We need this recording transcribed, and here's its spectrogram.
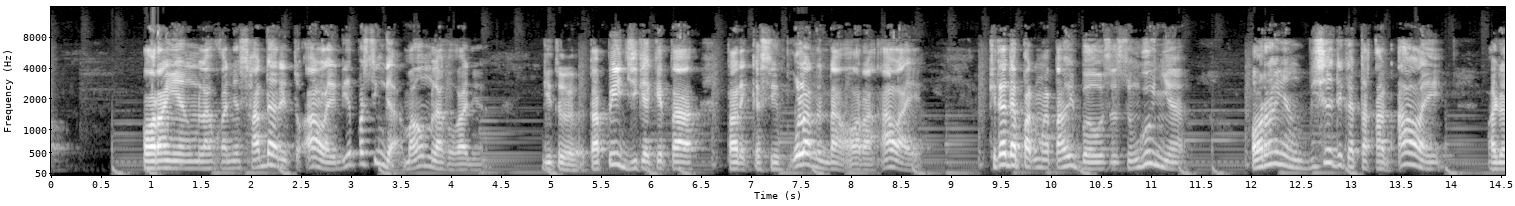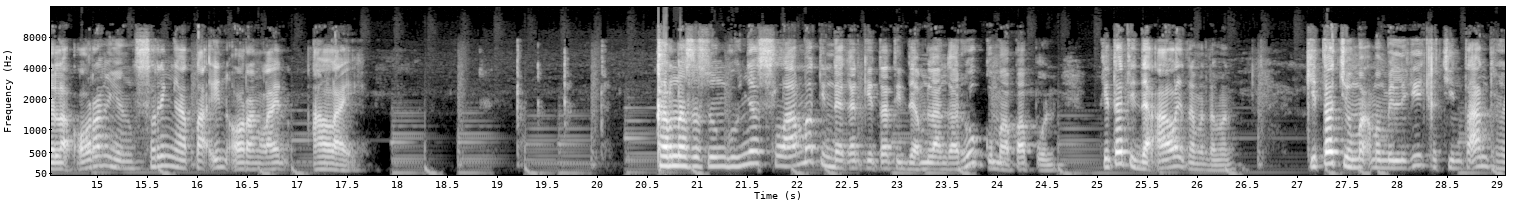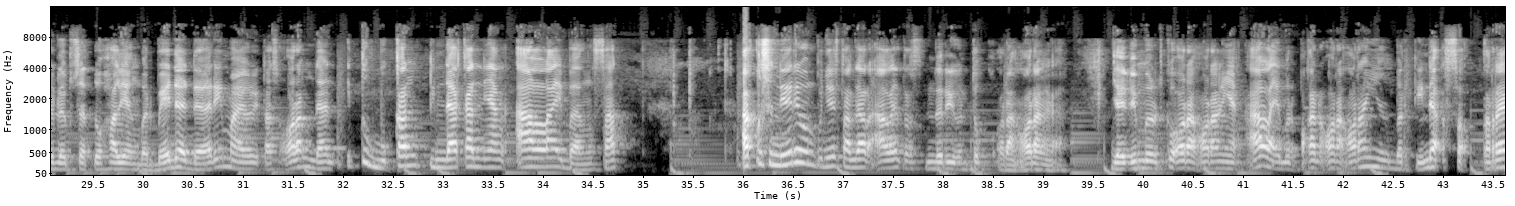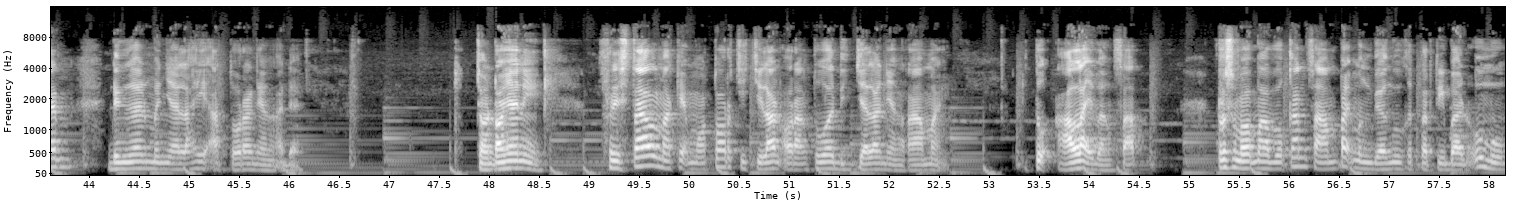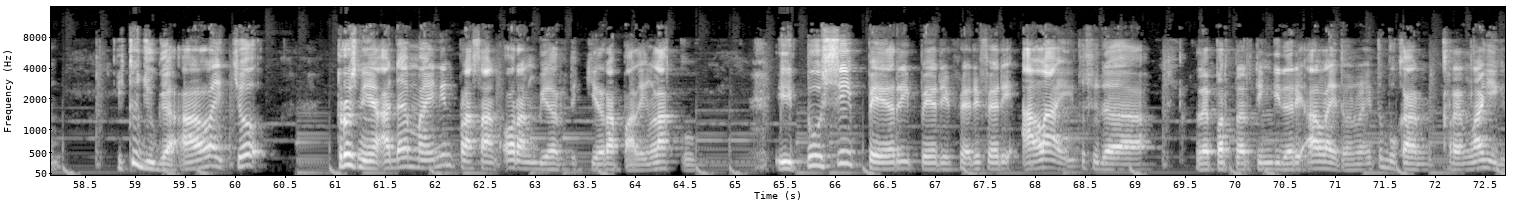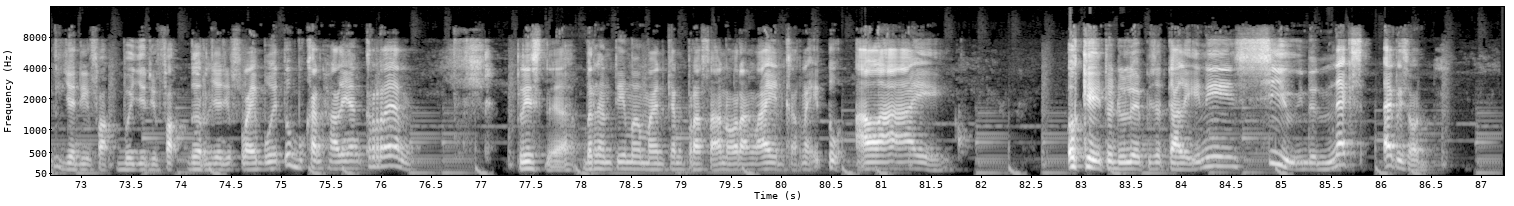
orang yang melakukannya sadar itu alay, dia pasti nggak mau melakukannya. Gitu loh. Tapi jika kita tarik kesimpulan tentang orang alay, kita dapat mengetahui bahwa sesungguhnya orang yang bisa dikatakan alay adalah orang yang sering ngatain orang lain alay. Karena sesungguhnya selama tindakan kita tidak melanggar hukum apa pun, kita tidak alay teman-teman. Kita cuma memiliki kecintaan terhadap satu hal yang berbeda dari mayoritas orang dan itu bukan tindakan yang alay bangsat. Aku sendiri mempunyai standar alay tersendiri untuk orang-orang ya. Jadi menurutku orang-orang yang alay merupakan orang-orang yang bertindak sok keren dengan menyalahi aturan yang ada. Contohnya nih, freestyle make motor cicilan orang tua di jalan yang ramai. Itu alay bangsat. Terus mabuk-mabukan sampai mengganggu ketertiban umum. Itu juga alay, Cok. Terus nih ada mainin perasaan orang biar dikira paling laku. Itu sih peri peri very very alay. Itu sudah level tertinggi dari alay teman-teman itu bukan keren lagi gitu jadi fuckboy jadi fuck girl jadi flyboy itu bukan hal yang keren please dah berhenti memainkan perasaan orang lain karena itu alay. Oke, itu dulu episode kali ini. See you in the next episode.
